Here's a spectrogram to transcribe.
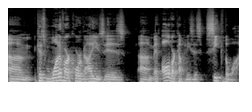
um, because one of our core values is um, at all of our companies is seek the why.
